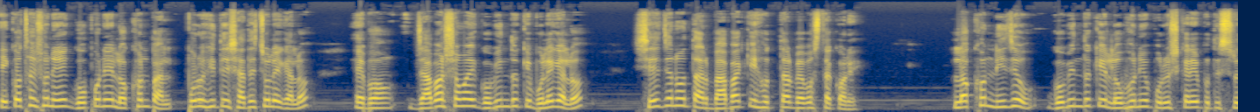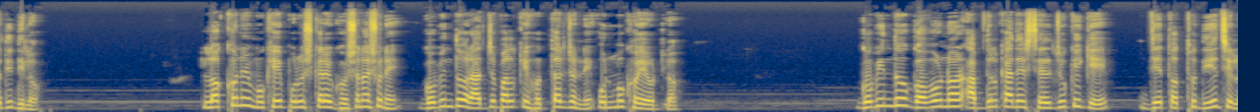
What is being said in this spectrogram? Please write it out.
এ কথা শুনে গোপনে লক্ষণপাল পুরোহিতের সাথে চলে গেল এবং যাবার সময় গোবিন্দকে বলে গেল, সে যেন তার বাবাকে হত্যার ব্যবস্থা করে। লক্ষণ নিজেও গোবিন্দকে লোভনীয় পুরস্কারের প্রতিশ্রুতি দিল। লক্ষণের মুখে পুরস্কারের ঘোষণা শুনে গোবিন্দ রাজ্যপালকে হত্যার জন্য উন্মুখ হয়ে উঠল। গোবিন্দ গভর্নর আব্দুল কাদের সেলজুকিকে যে তথ্য দিয়েছিল,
